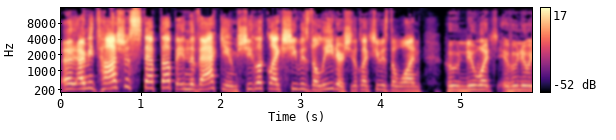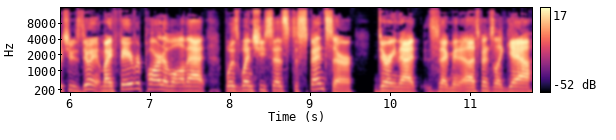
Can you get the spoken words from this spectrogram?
Uh, I mean, Tasha stepped up in the vacuum. She looked like she was the leader. She looked like she was the one who knew what who knew what she was doing. My favorite part of all that was when she says to Spencer during that segment. Uh, Spencer's like, "Yeah,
